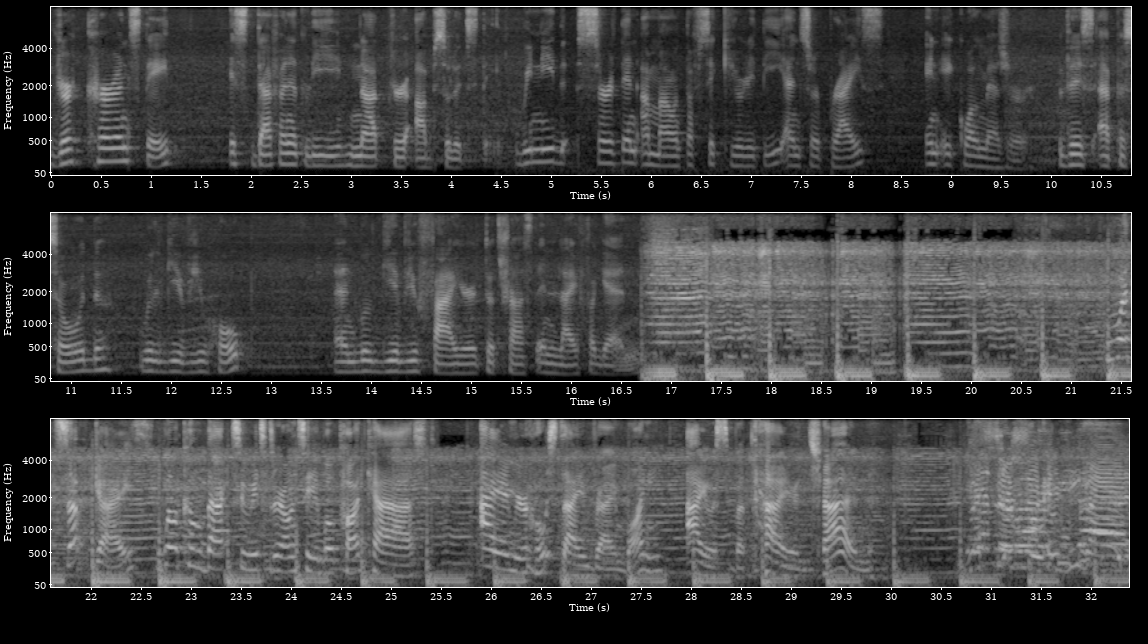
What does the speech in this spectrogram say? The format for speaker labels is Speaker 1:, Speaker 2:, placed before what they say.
Speaker 1: your current state is definitely not your absolute state. We need certain amount of security and surprise in equal measure. This episode will give you hope and will give you fire to trust in life again. What's up, guys? Welcome back to It's the Roundtable podcast. I am your host, I am Brian Bonnie. Ayos ba tayo dyan?
Speaker 2: Yes, sir, mga!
